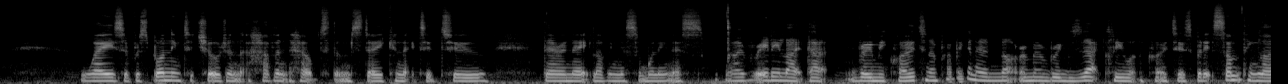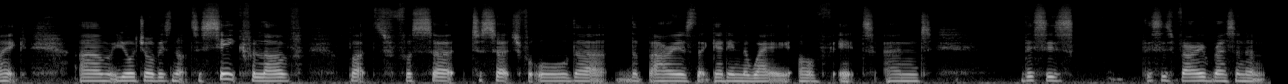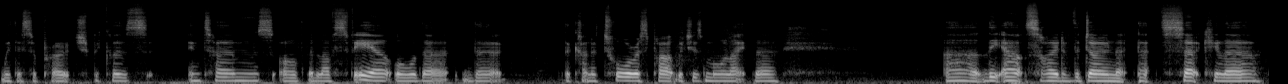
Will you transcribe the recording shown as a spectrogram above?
ways of responding to children that haven't helped them stay connected to their innate lovingness and willingness. I really like that Rumi quote, and I'm probably going to not remember exactly what the quote is, but it's something like, um, "Your job is not to seek for love." But for search, to search for all the the barriers that get in the way of it, and this is this is very resonant with this approach because in terms of the love sphere or the the the kind of torus part, which is more like the uh, the outside of the donut, that circular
